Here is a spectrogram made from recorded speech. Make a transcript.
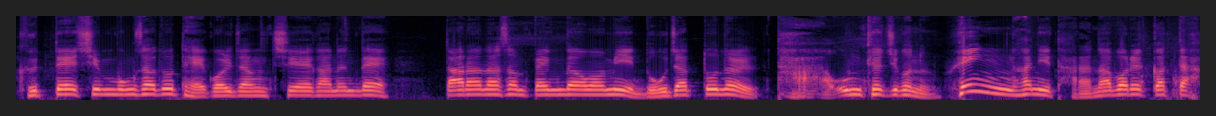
그때 신봉사도 대궐장치에 가는데 따라 나선 뺑덕어미 노잣돈을 다 움켜쥐고는 휑하니 달아나 버릴 것다.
